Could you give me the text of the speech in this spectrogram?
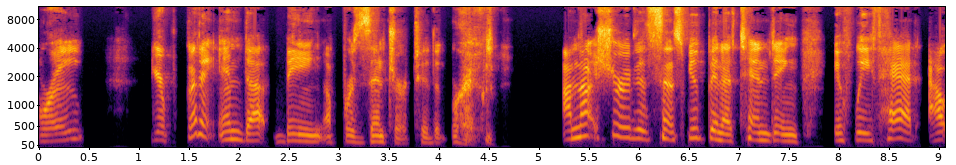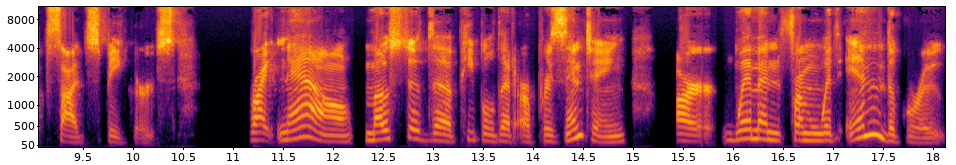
group, you're going to end up being a presenter to the group. I'm not sure that since you've been attending, if we've had outside speakers. Right now, most of the people that are presenting are women from within the group.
